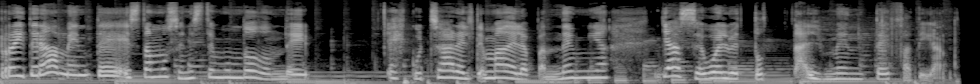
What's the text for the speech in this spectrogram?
reiteradamente estamos en este mundo donde escuchar el tema de la pandemia ya se vuelve totalmente fatigante.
